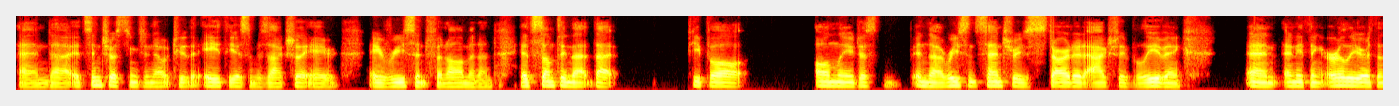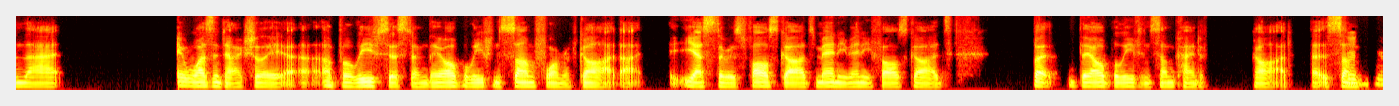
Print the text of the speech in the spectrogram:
And uh, it's interesting to note too that atheism is actually a a recent phenomenon. It's something that that people only just in the recent centuries started actually believing. And anything earlier than that, it wasn't actually a, a belief system. They all believed in some form of God. Uh, yes, there was false gods, many, many false gods, but they all believed in some kind of God, uh, some mm-hmm.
